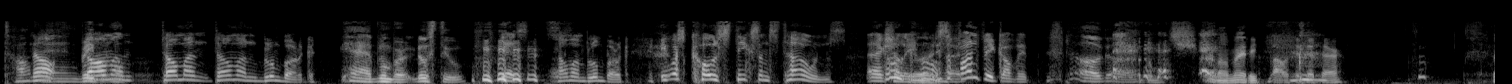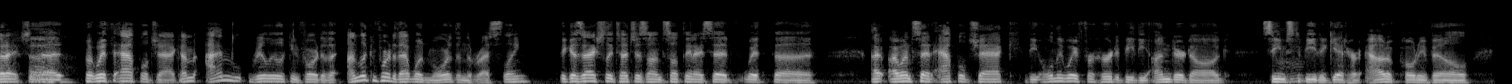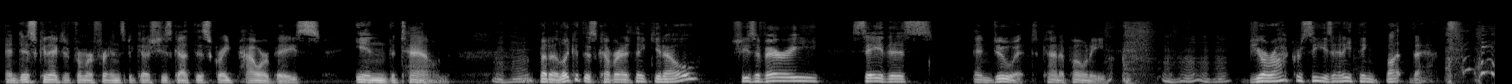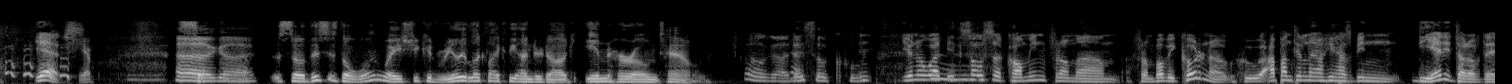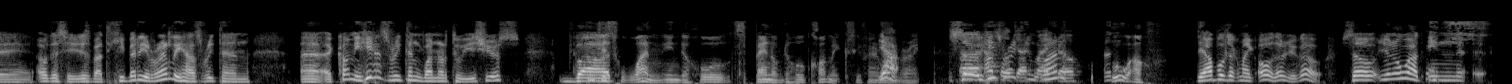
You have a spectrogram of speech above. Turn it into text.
Tom no and Brave- Tom and Tom and Tom and Bloomberg. yeah, Bloomberg. Those two. Yes, Tom and Bloomberg. It was called Sticks and Stones. Actually, Oh, it's a fanfic of it. oh god. God almighty. Saw what they did there. But actually, uh, Uh. but with Applejack, I'm I'm really looking forward to that. I'm looking forward to that one more than the wrestling because it actually touches on something I said with. Uh, I, I once said Applejack. The only way for her to be the underdog seems to be to get her out of Ponyville and disconnected from her friends because she's got this great power base in the town. hmm But I look at this cover and I think, you know, she's a very say this and do it kind of pony. hmm Bureaucracy is anything but that. Yes. Yep. Oh So- god. So this is the one way she could really look like the underdog in her own town. Oh god, that's so cool. And You know what? It's also coming from um, from Bobby Curnow, who up until now he has been the editor of the of the series, but he very rarely has written uh, a comic. He has written one or two issues, I think but just one in the whole span of the whole comics, if I Yeah. remember right. so uh, he's Applejack written might one. go. Oh wow. The Applejack Mike. Oh, there you go. So you know what? In uh, Yes.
